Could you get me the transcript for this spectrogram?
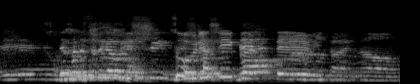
えー。そうでもそれが嬉しい。そう嬉しくってうんみたいな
